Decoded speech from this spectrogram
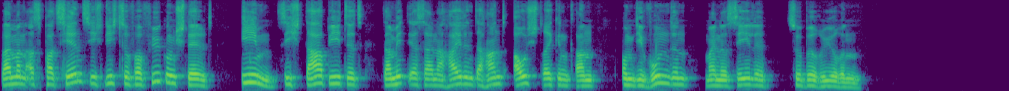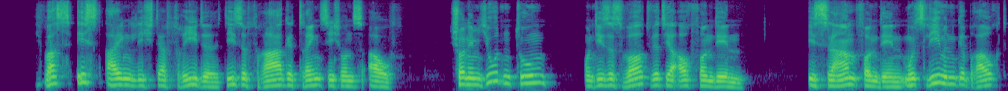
weil man als Patient sich nicht zur Verfügung stellt, ihm sich darbietet, damit er seine heilende Hand ausstrecken kann, um die Wunden meiner Seele zu berühren. Was ist eigentlich der Friede? Diese Frage drängt sich uns auf. Schon im Judentum, und dieses Wort wird ja auch von den Islam, von den Muslimen gebraucht,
